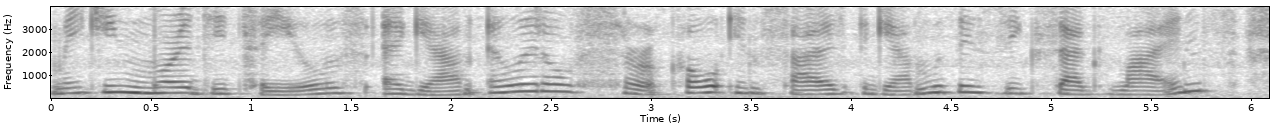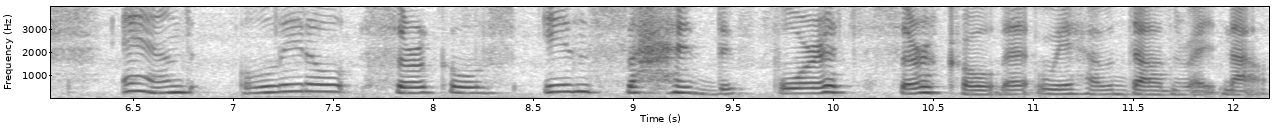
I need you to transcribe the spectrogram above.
making more details again a little circle inside again with these zigzag lines and little circles inside the fourth circle that we have done right now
